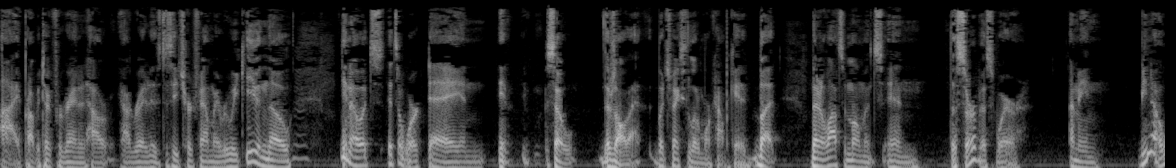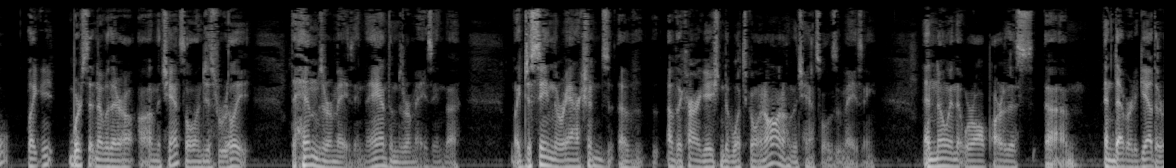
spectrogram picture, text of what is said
I probably took for granted how how great it is to see church family every week, even though you know it's it's a work day, and it, so there's all that, which makes it a little more complicated. But there are lots of moments in the service where, I mean, you know, like we're sitting over there on the chancel, and just really, the hymns are amazing, the anthems are amazing, the like just seeing the reactions of of the congregation to what's going on on the chancel is amazing, and knowing that we're all part of this um, endeavor together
